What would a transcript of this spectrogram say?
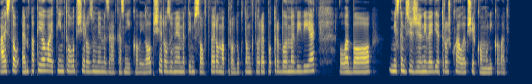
Aj s tou empatiou, aj týmto lepšie rozumieme zákazníkovi, lepšie rozumieme tým softverom a produktom, ktoré potrebujeme vyvíjať, lebo myslím si, že ženy vedia trošku aj lepšie komunikovať.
